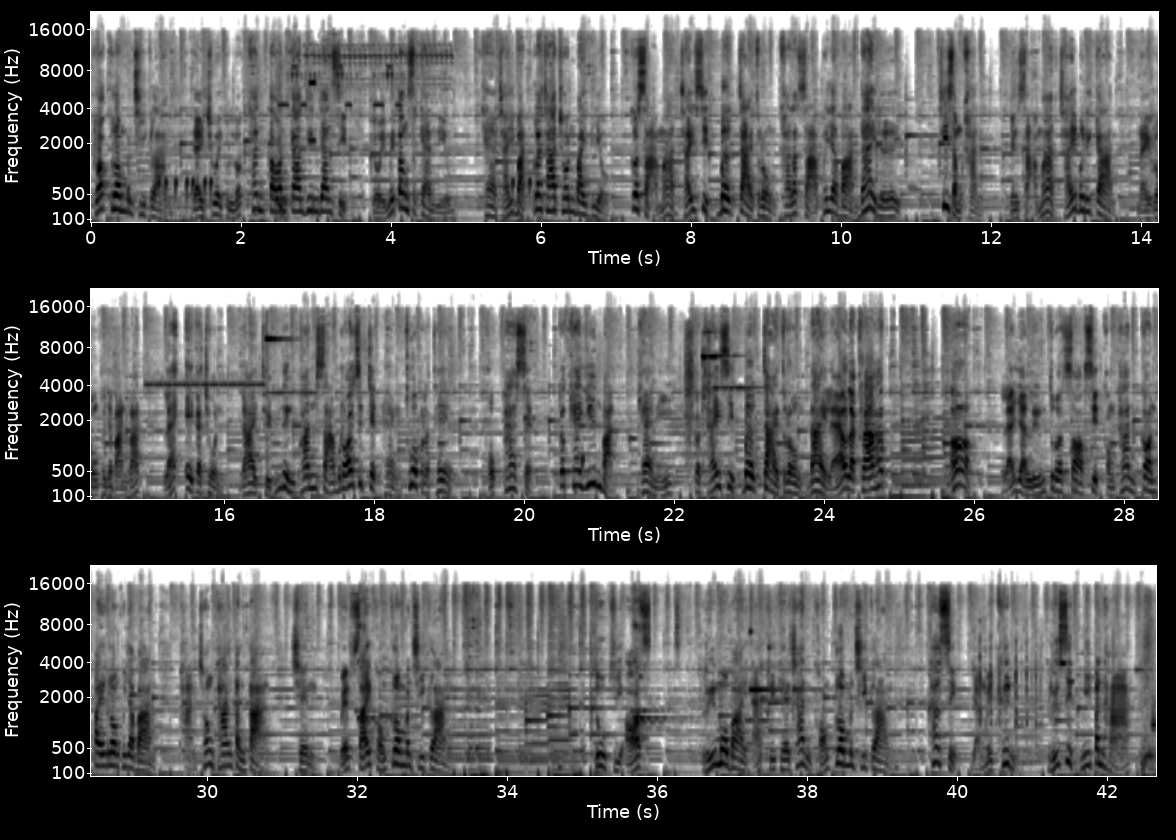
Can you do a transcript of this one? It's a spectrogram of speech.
เพราะกรมบัญชีกลางได้ช่วยคุณลดขั้นตอนการยืนยันสิทธิ์ โดยไม่ต้องสแกนนิ้ว แค่ใช้บัตรประชาชนใบเดียว ก็สามารถใช้สิทธิ์เบิกจ่ายตรงค่ารักษาพยาบาลได้เลย ที่สำคัญยังสามารถใช้บริการในโรงพยาบาลรัฐ และเอกชนได้ถึง 1,317 แห่งทั่วประเทศ พบแพทย์เสร็จก็แค่ยื่นบัตร แค่นี้ก็ใช้สิทธิ์เบิกจ่ายตรงได้แล้วล่ะครับอ้อและอย่าลืมตรวจสอบสิทธิ์ของท่านก่อนไปโรงพยาบาล ช่องทางต่างๆ เช่น เว็บไซต์ของกรมบัญชีกลาง ตู้คีออสหรือโมบายแอปพลิเคชันของกรมบัญชีกลาง ถ้าสิทธิ์ยังไม่ขึ้น หรือสิทธิ์มีปัญหา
